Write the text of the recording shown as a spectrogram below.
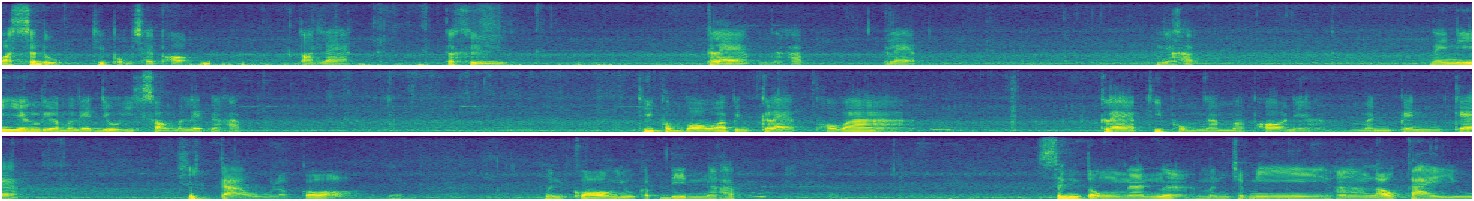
วัสดุที่ผมใช้เพาะตอนแรกก็คือ แกลบนะครับแกลบเนี่ยครับ ในนี้ยังเหลือเมล็ดอยู่อีก 2 เมล็ดนะครับ ที่ผมบอกว่าเป็นแกลบ เพราะว่าแกลบที่ผมนำมาเพาะเนี่ย มันเป็นแกลบที่เก่าแล้วก็ มันกองอยู่กับดินนะครับ ซึ่งตรงนั้นน่ะมันจะมีเล้าไก่อยู่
